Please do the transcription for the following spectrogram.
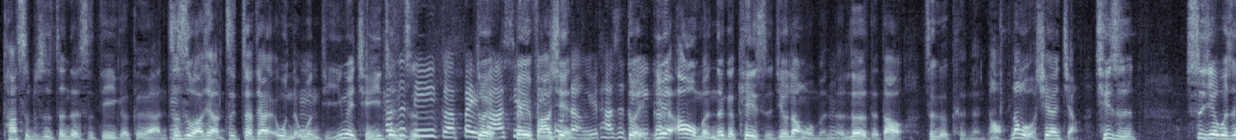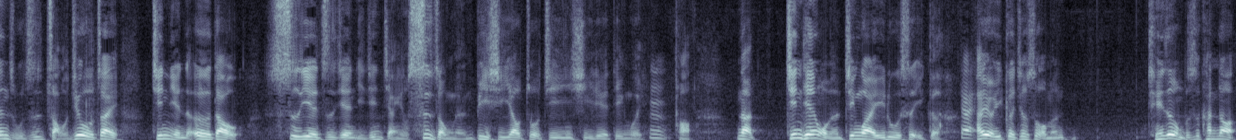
它是不是真的是第一个个案？这是我想这大家问的问题，因为前一阵子第一个被发现，被发现。等于它是对，因为澳门那个 case 就让我们乐得到这个可能哈。那我现在讲，其实世界卫生组织早就在今年的二到事业之间已经讲有四种人必须要做基因系列定位。嗯，好，那今天我们境外一路是一个，对，还有一个就是我们前一阵我们不是看到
